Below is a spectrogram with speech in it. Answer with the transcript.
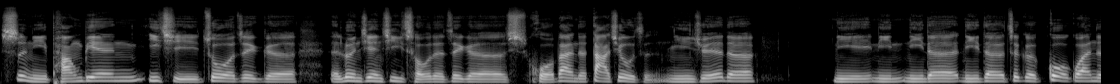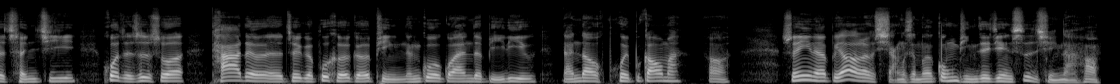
是你旁边一起做这个呃论件计酬的这个伙伴的大舅子，你觉得？你你你的你的这个过关的成绩，或者是说他的这个不合格品能过关的比例，难道会不高吗？啊，所以呢，不要想什么公平这件事情了哈。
